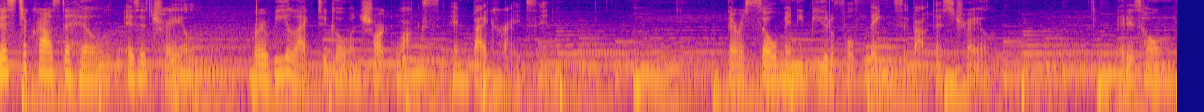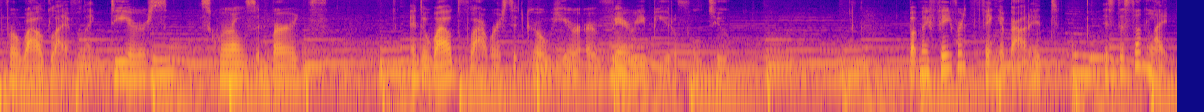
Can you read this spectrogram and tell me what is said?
Just across the hill is a trail where we like to go on short walks and bike rides in. There are so many beautiful things about this trail. It is home for wildlife like deers, squirrels, and birds. And the wildflowers that grow here are very beautiful too. But my favorite thing about it is the sunlight.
